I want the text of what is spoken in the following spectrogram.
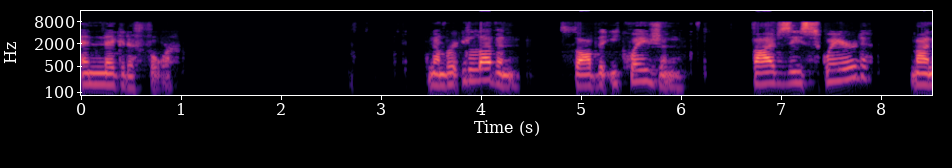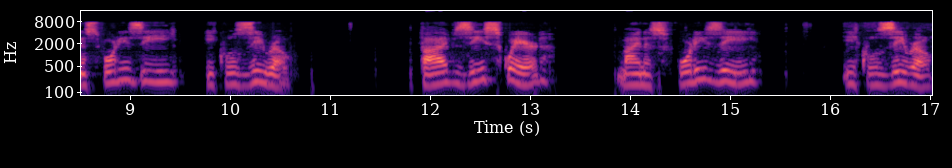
and negative 4. Number 11, solve the equation. 5z squared minus 40z equals 0. 5z squared minus 40z equals 0.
